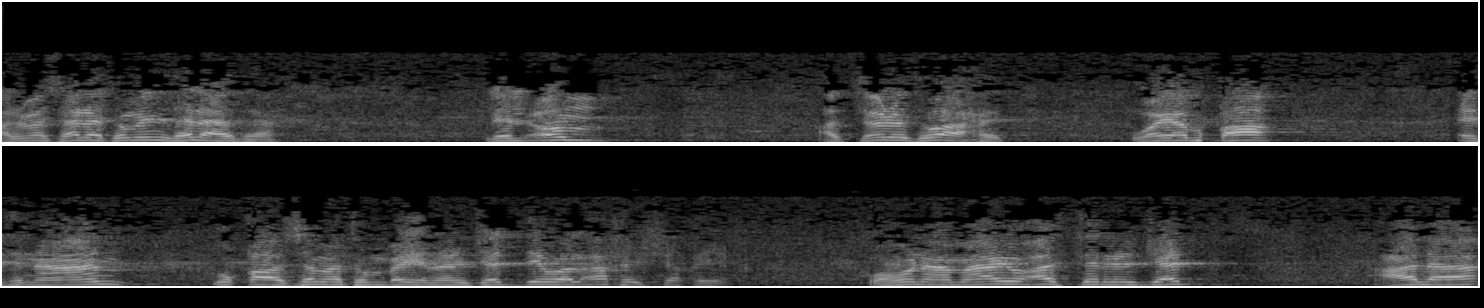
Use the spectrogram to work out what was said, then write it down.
المسألة من ثلاثة. للأم الثلث واحد ويبقى اثنان مقاسمة بين الجد والأخ الشقيق. وهنا ما يؤثر الجد على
